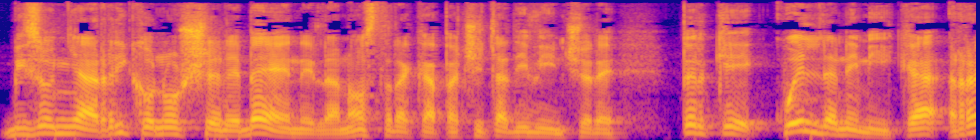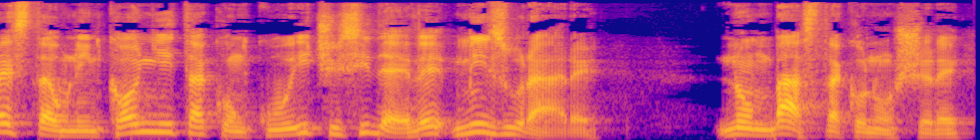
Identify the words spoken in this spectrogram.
Bisogna riconoscere bene la nostra capacità di vincere, perché quella nemica resta un'incognita con cui ci si deve misurare. Non basta conoscere,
